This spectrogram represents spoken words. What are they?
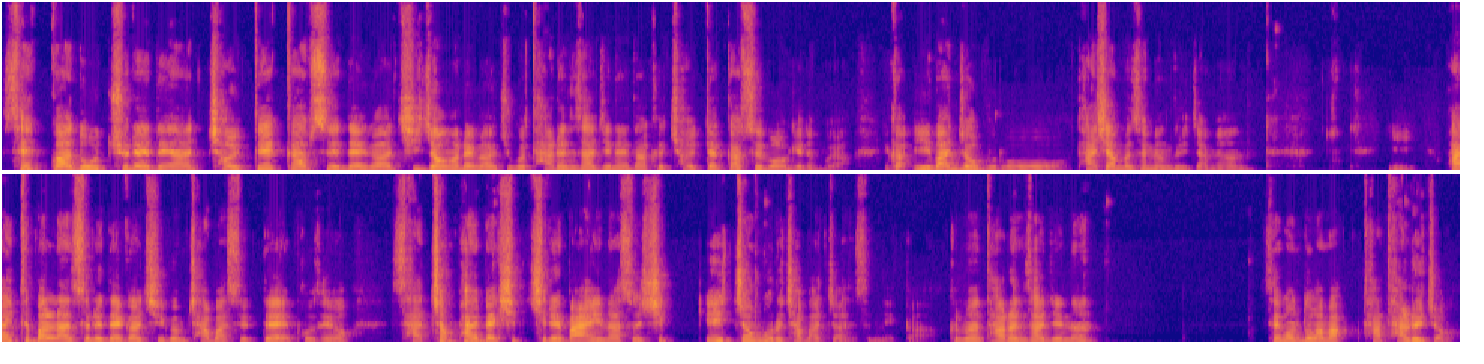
색과 노출에 대한 절대값을 내가 지정을 해가지고 다른 사진에다 그 절대값을 먹이는 거야. 그러니까 일반적으로, 다시 한번 설명드리자면, 이 화이트 밸런스를 내가 지금 잡았을 때, 보세요. 4817에 마이너스 1.9로 잡았지 않습니까? 그러면 다른 사진은 색 온도가 막 다 다르죠.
